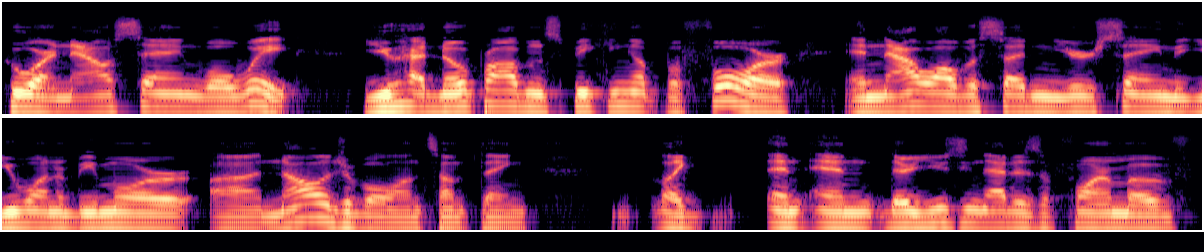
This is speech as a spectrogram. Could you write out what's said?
who are now saying, well, wait, you had no problem speaking up before, and now all of a sudden you're saying that you want to be more uh, knowledgeable on something, like, and and they're using that as a form of,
